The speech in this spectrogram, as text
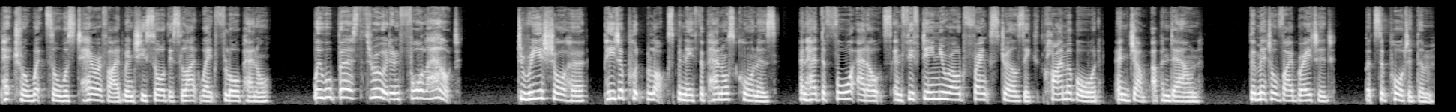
Petra Wetzel was terrified when she saw this lightweight floor panel. We will burst through it and fall out. To reassure her, Peter put blocks beneath the panel's corners and had the four adults and 15 year old Frank Strelzyk climb aboard and jump up and down. The metal vibrated, but supported them.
